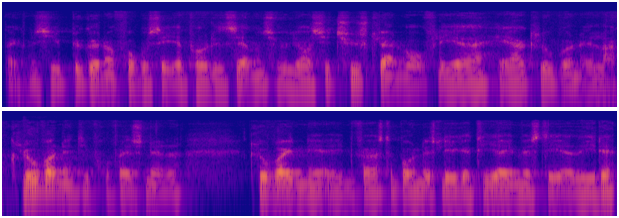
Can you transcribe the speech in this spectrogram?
hvad kan man sige, begynder at fokusere på det. Det ser man selvfølgelig også i Tyskland, hvor flere herreklubberne, eller klubberne, de professionelle klubber i den, i den første Bundesliga, de har investeret i det.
